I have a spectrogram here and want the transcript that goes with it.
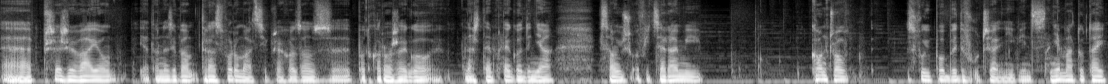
e, przeżywają, ja to nazywam transformację, przechodzą z podchorążego następnego dnia, są już oficerami, kończą swój pobyt w uczelni, więc nie ma tutaj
